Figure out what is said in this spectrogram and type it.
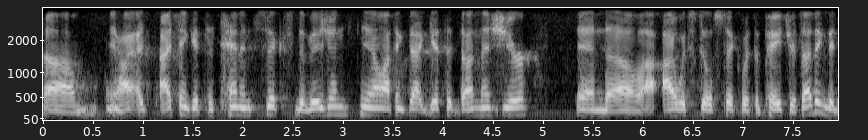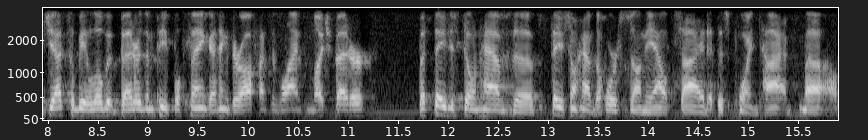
um, you know, I, I think it's a 10 and 6 division. You know, I think that gets it done this year. And uh, I would still stick with the Patriots. I think the Jets will be a little bit better than people think. I think their offensive line's much better but they just don't have the they just don't have the horses on the outside at this point in time uh,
